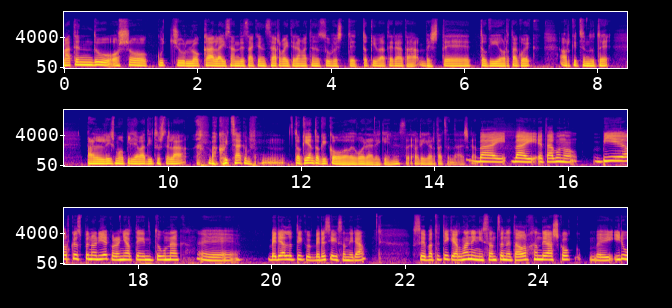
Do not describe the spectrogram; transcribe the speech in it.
maten du oso kutsu lokala izan dezaken zerbait eramaten zu beste toki batera, eta beste toki hortakoek aurkitzen dute, paralelismo pila bat dituztela bakoitzak tokian tokiko egoerarekin, ez? Hori gertatzen da, eskat. Bai, bai, eta bueno, bi aurkezpen horiek orain arte egin ditugunak e, bere aldetik bereziak izan dira. Ze batetik erlanin izan zen eta hor jende asko hiru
